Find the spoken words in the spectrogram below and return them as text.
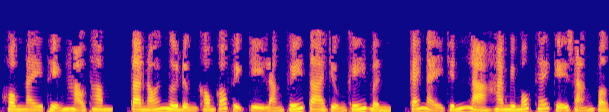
hôm nay thiển hảo thăm ta nói ngươi đừng không có việc gì lãng phí ta dưỡng khí bình, cái này chính là 21 thế kỷ sản vật,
